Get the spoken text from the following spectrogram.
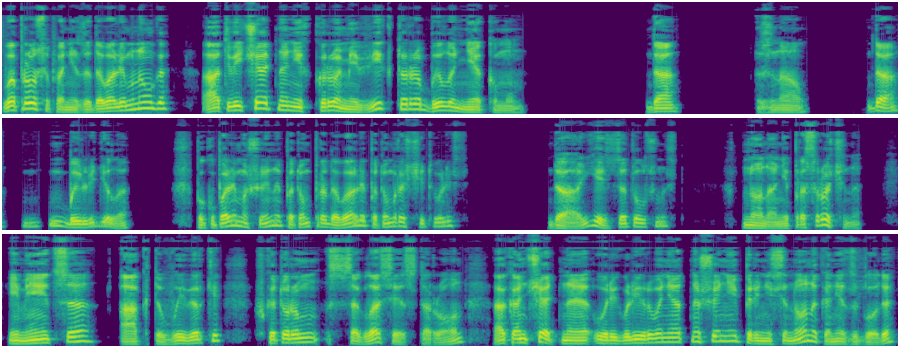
Вопросов они задавали много, а отвечать на них, кроме Виктора, было некому. Да, Знал. Да, были дела. Покупали машины, потом продавали, потом рассчитывались. Да, есть задолженность. Но она не просрочена. Имеется акт выверки, в котором с согласия сторон окончательное урегулирование отношений перенесено на конец года.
